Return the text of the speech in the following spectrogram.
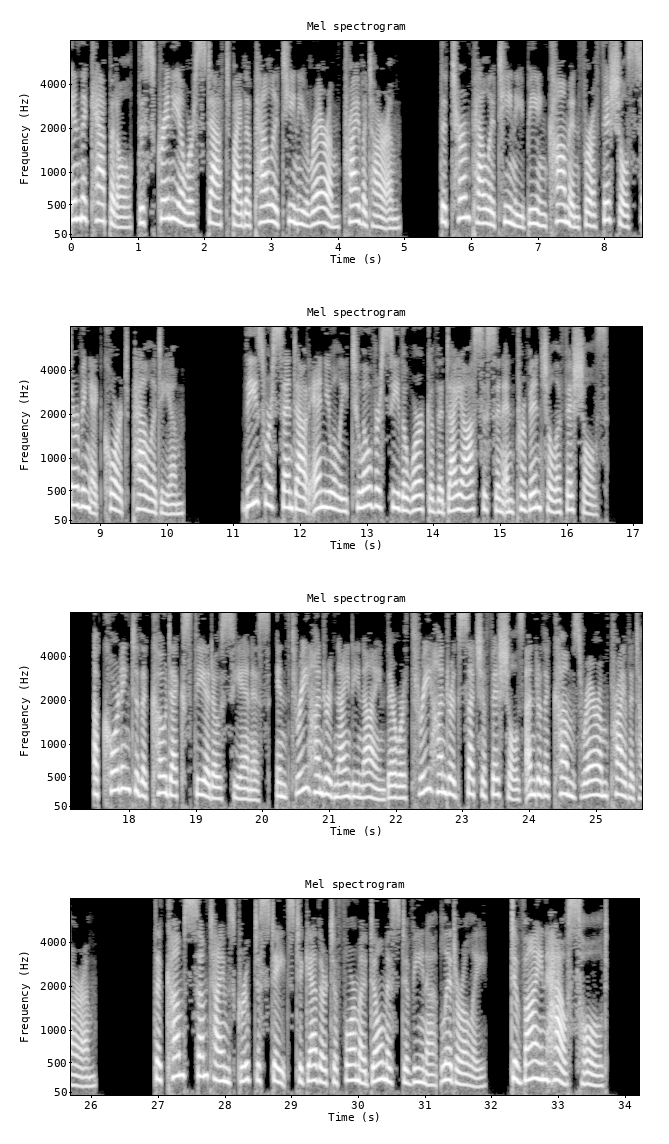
In the capital, the scrinia were staffed by the palatini rerum privatarum, the term palatini being common for officials serving at court palatium. These were sent out annually to oversee the work of the diocesan and provincial officials. According to the Codex Theodosianus, in 399 there were 300 such officials under the comes rerum privatarum. The comes sometimes grouped estates together to form a domus divina literally, divine household,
